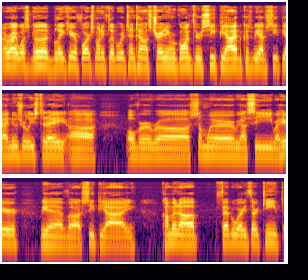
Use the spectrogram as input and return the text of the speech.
All right, what's good? Blake here, Forex Money Flipper with 10 Talents Trading. We're going through CPI because we have CPI news release today. Uh, over uh, somewhere, we got C right here. We have uh, CPI coming up February 13th,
